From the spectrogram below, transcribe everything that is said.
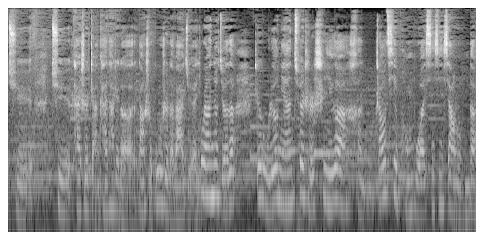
去去开始展开它这个当时故事的挖掘。突然就觉得这五六年确实是一个很朝气蓬勃、欣欣向荣的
